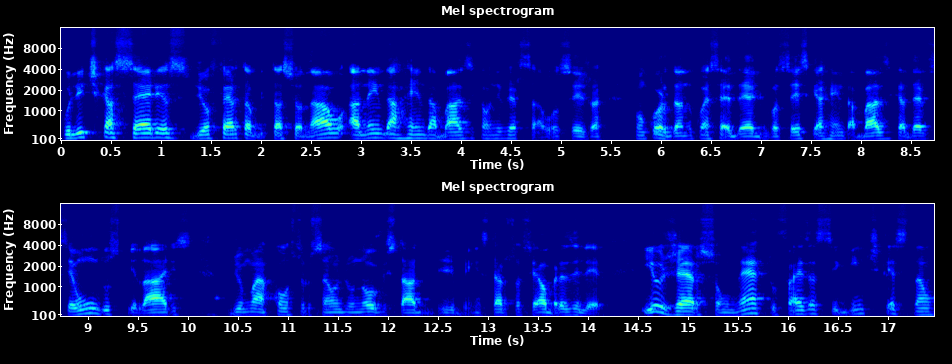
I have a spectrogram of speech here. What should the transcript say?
políticas sérias de oferta habitacional, além da renda básica universal, ou seja, concordando com essa ideia de vocês que a renda básica deve ser um dos pilares de uma construção de um novo estado de bem-estar social brasileiro. E o Gerson Neto faz a seguinte questão,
